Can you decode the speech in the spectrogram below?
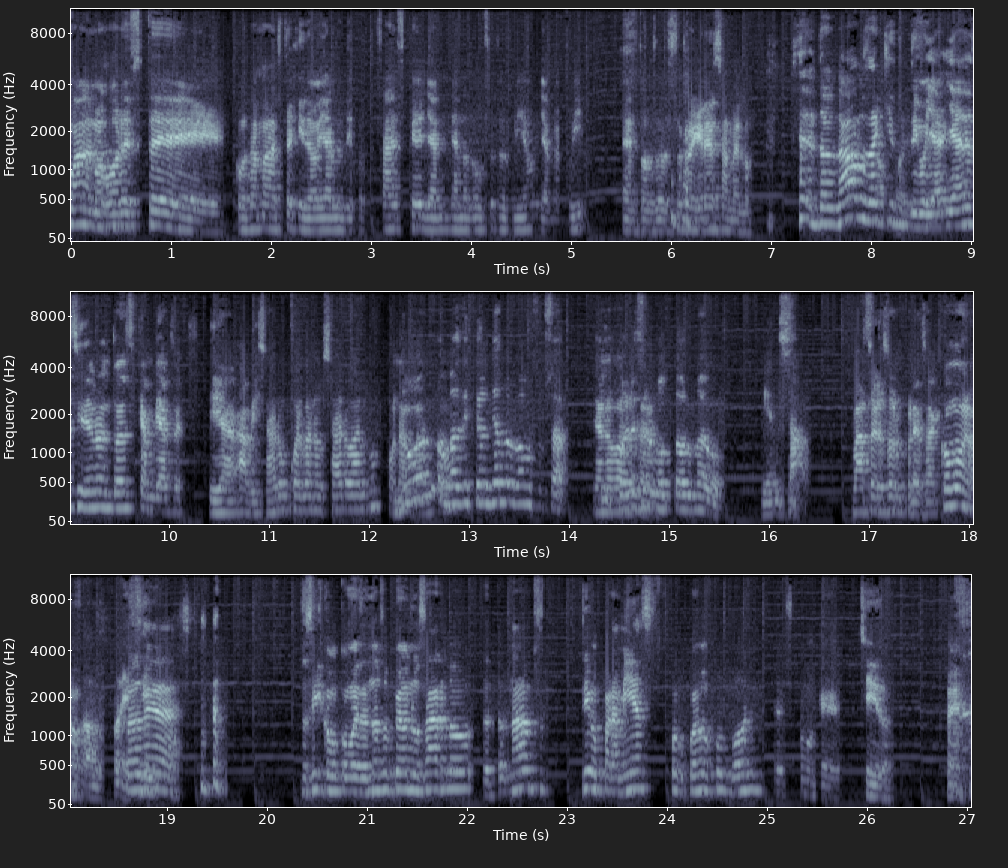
O a lo mejor este, ¿cómo se llama? Este Hideo ya les dijo, ¿sabes qué? Ya, ya no lo uso, es mío, ya me fui. Entonces, regrésamelo. Entonces, no, pues aquí, No, pues, digo, ya, ya decidieron entonces cambiarse. ¿Y a- avisaron cuál van a usar o algo? ¿O No, más? nomás dijeron, ya no lo vamos a usar. Ya ¿Y no cuál es el motor nuevo? ¿Quién sabe? Va a ser sorpresa. ¿Cómo no? Sorpresa. Pues mira, pues sí, como, como no supieron usarlo. No, pues, digo, para mí es ju- juego de fútbol, es como que chido. Puedes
